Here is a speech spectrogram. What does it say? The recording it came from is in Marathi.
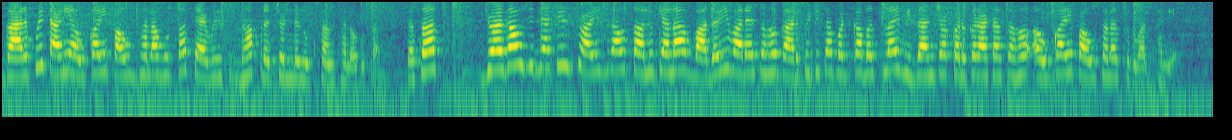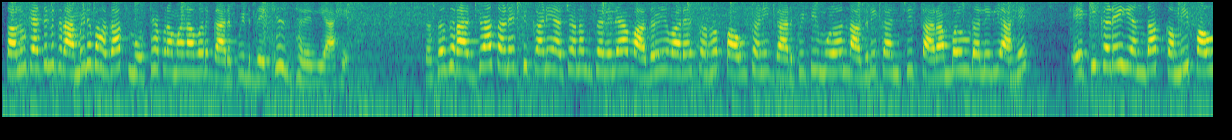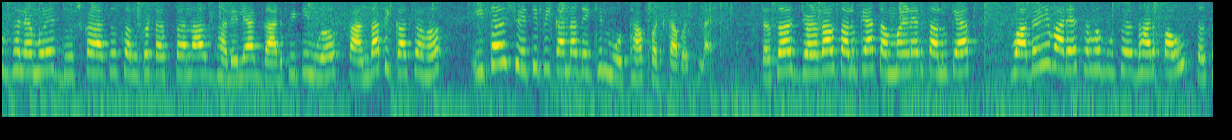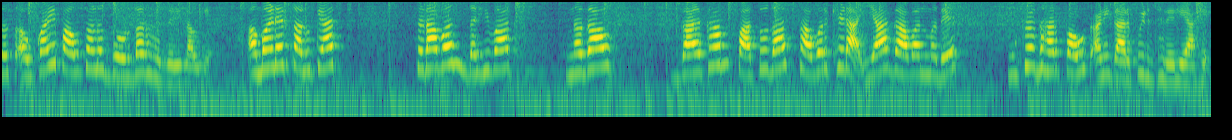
गारपीट आणि अवकाळी पाऊस झाला होता त्यावेळी सुद्धा प्रचंड नुकसान झालं होतं. तसंच जळगाव जिल्ह्यातील चाळीसगाव तालुक्याला वादळी वाऱ्यासह गारपिटीचा फटका बसलाय विजांच्या कडकडाटासह अवकाळी पावसाला सुरुवात झाली आहे. तालुक्यातील ग्रामीण भागात मोठ्या प्रमाणावर गारपीट देखील झालेली आहे. तसंच राज्यात अनेक ठिकाणी अचानक झालेल्या वादळी वाऱ्यासह पाऊस आणि गारपिटीमुळे नागरिकांची तारांबळ उडालेली आहे. एकीकडे यंदा कमी पाऊस झाल्यामुळे दुष्काळाचं संकट असताना झालेल्या गारपिटीमुळे कांदा पिकासह इतर शेती पिकांना देखील मोठा फटका बसलाय. तसंच जळगाव तालुक्यात अंमळनेर तालुक्यात वादळी वाऱ्यासह मुसळधार पाऊस तसंच अवकाळी पावसानं जोरदार हजेरी लावली आहे. अंमळनेर तालुक्यात सडावन दहिवाद नगाव गाळखाम पातोदा सावरखेडा या गावांमध्ये मुसळधार पाऊस आणि गारपीट झालेली आहे.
